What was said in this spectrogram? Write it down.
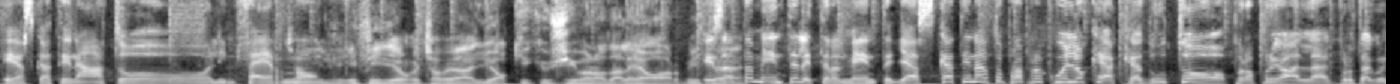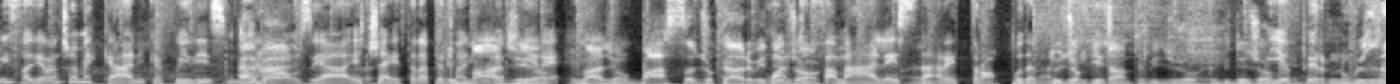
e ha scatenato l'inferno. Cioè, il, il figlio che aveva gli occhi che uscivano dalle orbite. Esattamente, letteralmente. Gli ha scatenato proprio quello che è accaduto proprio al, al protagonista di Arancia Meccanica, quindi Eh beh, nausea, eccetera, per fargli Immagino, capire immagino, basta giocare ai videogiochi. quanto fa male stare Eh. troppo davanti Tu ai giochi videogiochi. tanto ai videogio- ai videogiochi? Io per nulla.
